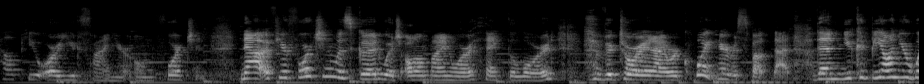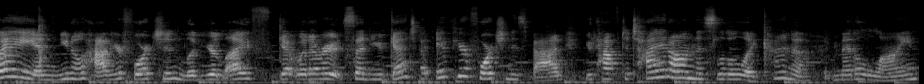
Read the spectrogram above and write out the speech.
help you or you'd find your own fortune. Now, if your fortune was good, which all mine were, thank the Lord, Victoria and I were quite nervous about that, then you could be on your way and, you know, have your fortune, live your life, get whatever it said you'd get. But if your fortune is bad, you'd have to tie it on this little, like, kind of metal line,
